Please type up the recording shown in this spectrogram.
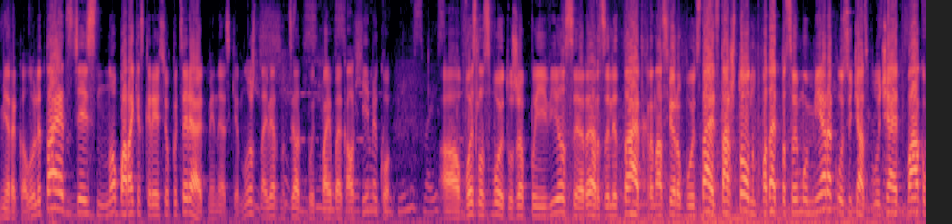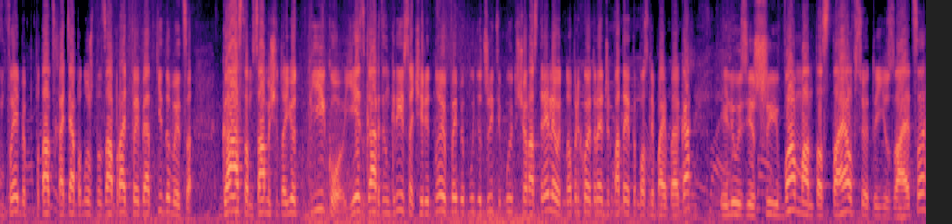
Миракл улетает здесь, но бараки, скорее всего, потеряют Минески. Нужно, наверное, сделать будет байбек алхимику. А, Faceless Void уже появился, РР залетает, хроносферу будет ставить. Starstorm, он попадает по своему Мираклу сейчас, получает вакуум. Фэби попытаться хотя бы нужно забрать, Фэби откидывается. Гастом сам еще дает пику. Есть Guardian Greaves очередной, Фэби будет жить и будет еще расстреливать, но приходит Raging Potato после байбека. Иллюзии Шива, Manta Style, все это юзается.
